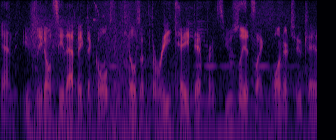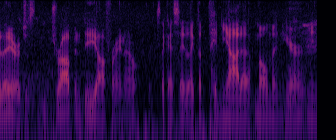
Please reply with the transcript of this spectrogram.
And usually you don't see that big. The gold from kills a 3k difference. Usually it's like 1 or 2k. They are just dropping D off right now. It's like I say, like the pinata moment here. I mean,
